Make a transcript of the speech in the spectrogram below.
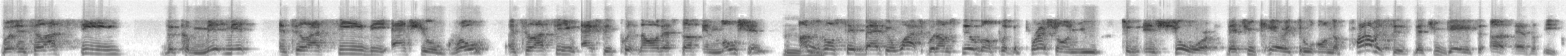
but until I see the commitment, until I see the actual growth, until I see you actually putting all that stuff in motion, I'm Mhm. just gonna sit back and watch. But I'm still gonna put the pressure on you to ensure that you carry through on the promises that you gave to us as a people.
